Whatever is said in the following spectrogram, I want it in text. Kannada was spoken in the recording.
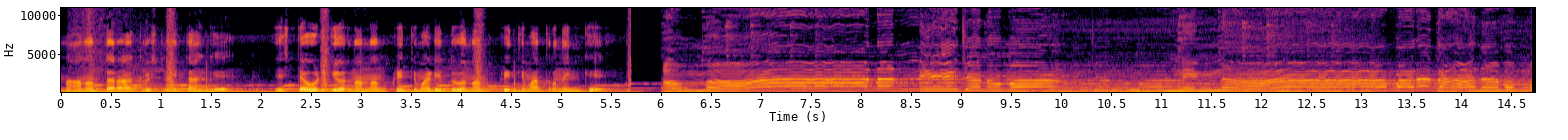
ನಾನೊಂಥರ ಕೃಷ್ಣ ಇದ್ದಂಗೆ ಎಷ್ಟೇ ಹುಡುಗಿಯರು ನನ್ನನ್ನು ಪ್ರೀತಿ ಮಾಡಿದ್ರು ನನ್ನ ಪ್ರೀತಿ ಮಾತ್ರ ನಿನಗೆ.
